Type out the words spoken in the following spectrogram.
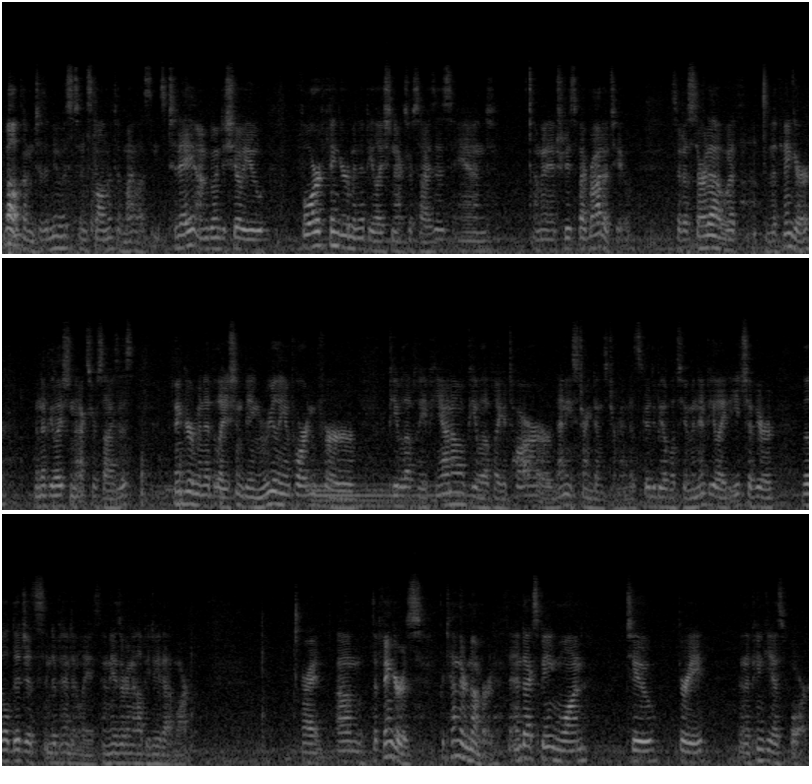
Welcome to the newest installment of my lessons. Today I'm going to show you four finger manipulation exercises and I'm going to introduce vibrato to you. So to start out with the finger manipulation exercises, finger manipulation being really important for people that play piano, people that play guitar, or any stringed instrument. It's good to be able to manipulate each of your little digits independently, and these are going to help you do that more. Alright, um, the fingers, pretend they're numbered. The index being 1, 2, 3, and the pinky has 4.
